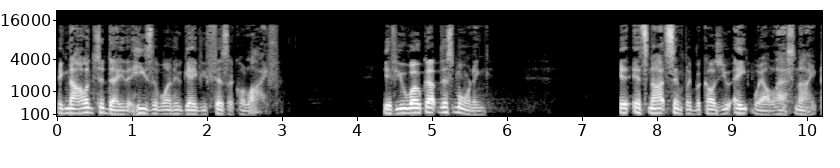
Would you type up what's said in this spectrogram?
acknowledge today that he's the one who gave you physical life if you woke up this morning, it, it's not simply because you ate well last night.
